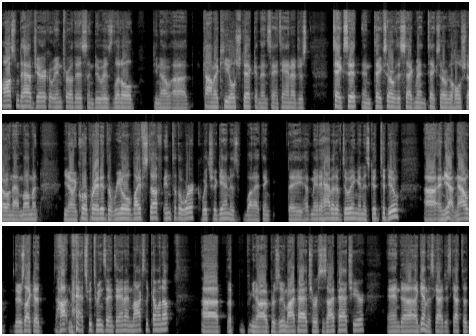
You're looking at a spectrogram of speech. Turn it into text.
Awesome to have Jericho intro this and do his little, you know, uh, comic heel shtick, and then Santana just takes it and takes over the segment and takes over the whole show in that moment. You know, incorporated the real life stuff into the work, which again is what I think they have made a habit of doing and is good to do. Uh, and yeah, now there's like a hot match between Santana and Moxley coming up. Uh, you know, I would presume eye patch versus eye patch here. And uh, again, this guy just got to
